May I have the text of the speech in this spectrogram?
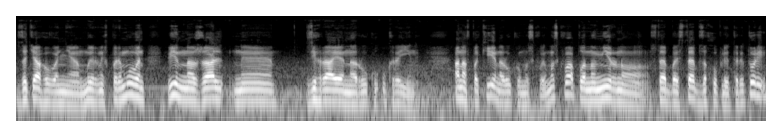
затягування мирних перемовин він, на жаль, не зіграє на руку України, а навпаки, на руку Москви. Москва планомірно степ бай степ захоплює території,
